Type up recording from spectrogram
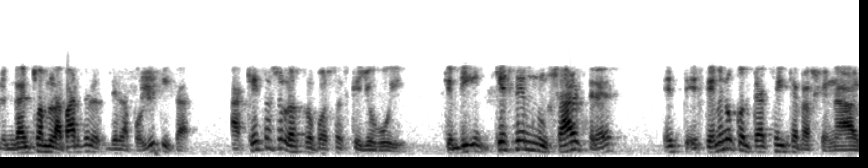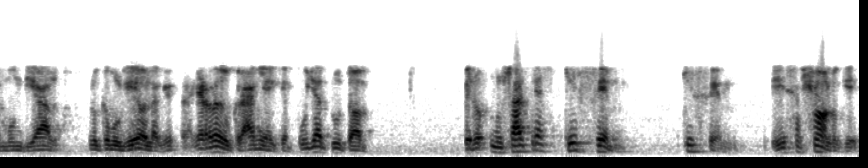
l'enganxo amb la part de, de la política. Aquestes són les propostes que jo vull. Que em diguin què fem nosaltres, estem en un context internacional, mundial, el que vulgueu, la, la guerra d'Ucrània i que puja tothom. Però nosaltres què fem? Què fem? És això, el que,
